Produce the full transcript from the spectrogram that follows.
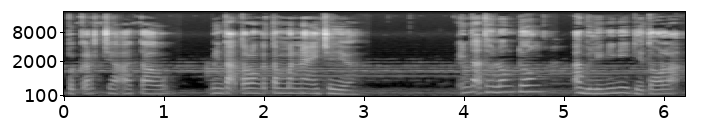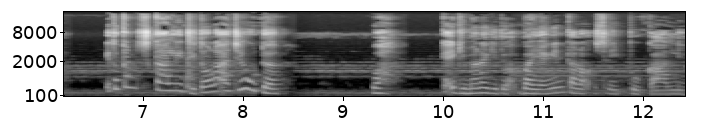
bekerja atau minta tolong ke temennya aja ya minta tolong dong ambilin ini ditolak itu kan sekali ditolak aja udah. Wah kayak gimana gitu? Bayangin kalau seribu kali.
